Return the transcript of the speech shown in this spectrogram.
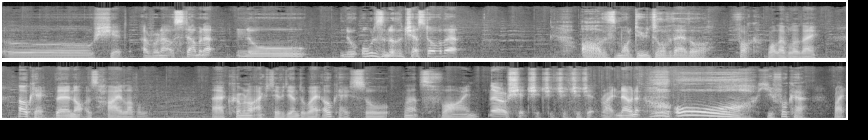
Oh, shit. I've run out of stamina. No. No. Oh, there's another chest over there. Oh, there's more dudes over there, though. Fuck, what level are they? Okay, they're not as high level. Uh, criminal activity underway. Okay, so that's fine. Oh, shit, shit, shit, shit, shit, shit. Right, no, no. Oh, you fucker. Right,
